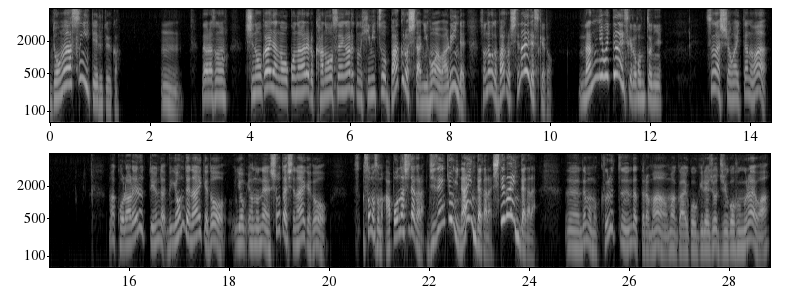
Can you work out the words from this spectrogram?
度が過ぎているというか、うん。だからその首脳会談が行われる可能性があるとの秘密を暴露した日本は悪いんだよそんなこと暴露してないですけど。何にも言ってないですけど、本当に。菅首相が言ったのは、まあ来られるっていうんだ、読んでないけど、よあのね、招待してないけど、そもそもアポなしだから、事前協議ないんだから、してないんだから。うん、でももう来るっつうんだったらまあまあ外交儀礼上15分ぐらいは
